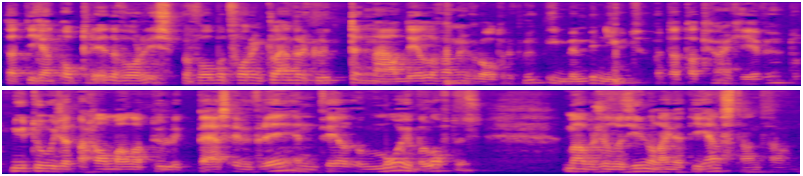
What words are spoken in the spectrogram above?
dat die gaan optreden voor, is bijvoorbeeld voor een kleinere club ten nadele van een grotere club. Ik ben benieuwd wat dat, dat gaat geven. Tot nu toe is het nog allemaal natuurlijk pijs en vrij en veel mooie beloftes. Maar we zullen zien hoe lang dat die gaan standhouden.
